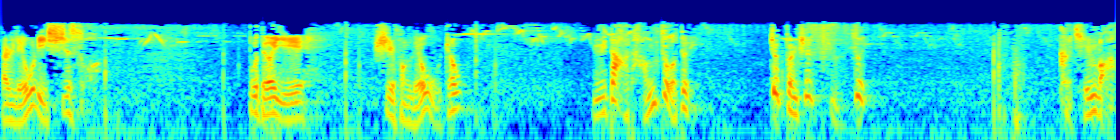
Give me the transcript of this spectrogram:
而流离失所，不得已侍奉刘武周，与大唐作对，这本是死罪。可秦王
